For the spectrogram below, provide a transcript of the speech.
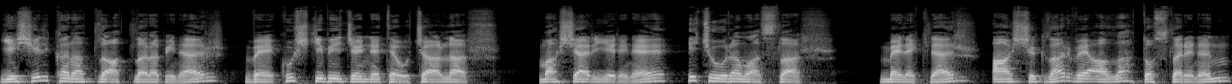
yeşil kanatlı atlara biner ve kuş gibi cennete uçarlar. Mahşer yerine hiç uğramazlar. Melekler, aşıklar ve Allah dostlarının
